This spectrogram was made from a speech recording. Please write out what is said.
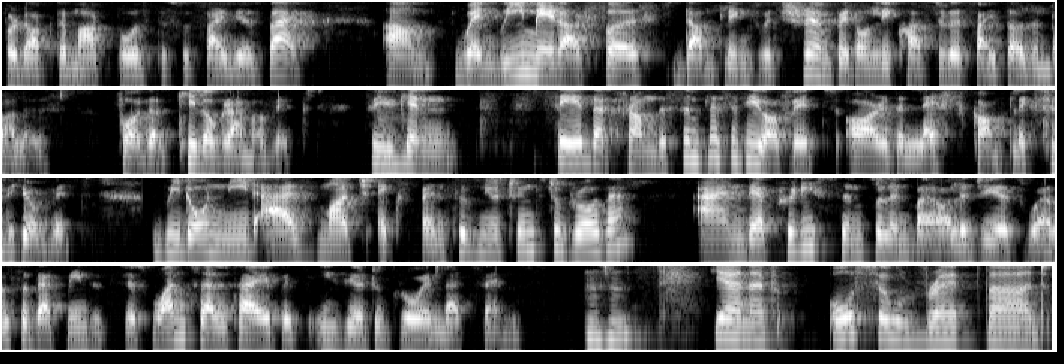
for Dr. Mark Post. This was five years back. Um, when we made our first dumplings with shrimp, it only costed us $5,000 for the kilogram of it. So you mm-hmm. can say that from the simplicity of it or the less complexity of it, we don't need as much expensive nutrients to grow them. And they're pretty simple in biology as well. So that means it's just one cell type. It's easier to grow in that sense. Mm-hmm. Yeah. And I've also read that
